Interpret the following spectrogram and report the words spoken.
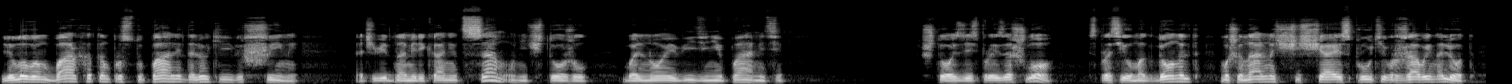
лиловым бархатом проступали далекие вершины. Очевидно, американец сам уничтожил больное видение памяти. «Что здесь произошло?» — спросил Макдональд, машинально счищая с прутьев ржавый налет —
